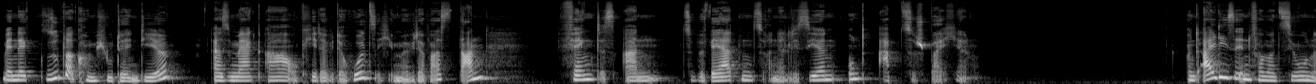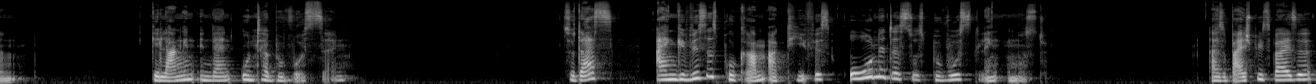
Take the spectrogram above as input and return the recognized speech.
Wenn der Supercomputer in dir also merkt, ah, okay, da wiederholt sich immer wieder was, dann fängt es an zu bewerten, zu analysieren und abzuspeichern. Und all diese Informationen gelangen in dein Unterbewusstsein, sodass ein gewisses Programm aktiv ist, ohne dass du es bewusst lenken musst. Also beispielsweise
